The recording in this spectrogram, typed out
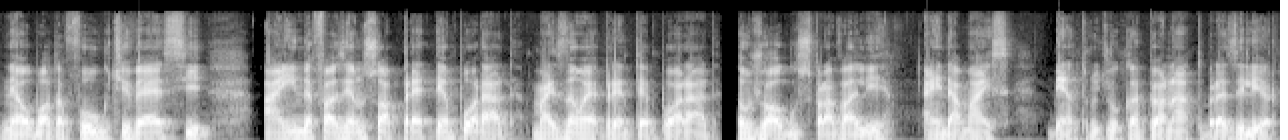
né, o Botafogo tivesse ainda fazendo sua pré-temporada, mas não é pré-temporada. São jogos para valer ainda mais dentro de um campeonato brasileiro.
